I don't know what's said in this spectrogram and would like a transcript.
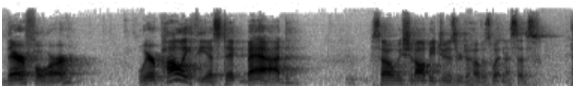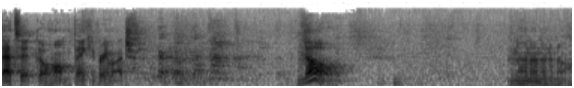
Therefore, we're polytheistic, bad. So we should all be Jews or Jehovah's Witnesses. That's it. Go home. Thank you very much. No. No, no, no, no, no.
